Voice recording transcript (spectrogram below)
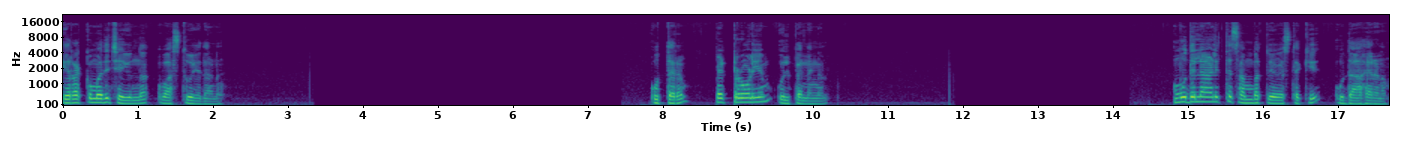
ഇറക്കുമതി ചെയ്യുന്ന വസ്തു ഏതാണ്? ഉത്തരം പെട്രോളിയം ഉൽപ്പന്നങ്ങൾ. മുതലാളിത്ത സമ്പദ് വ്യവസ്ഥയ്ക്ക് ഉദാഹരണം.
